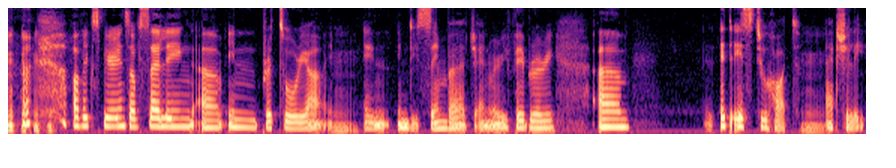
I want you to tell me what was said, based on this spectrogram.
of experience of selling um, in Pretoria in in December, January, February. Um, it is too hot mm. actually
